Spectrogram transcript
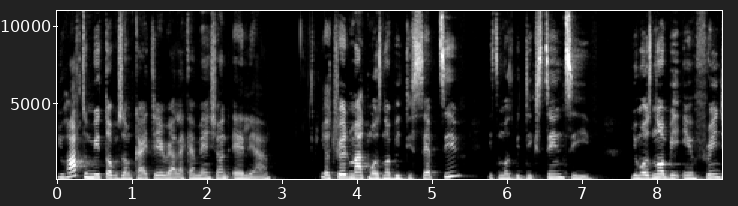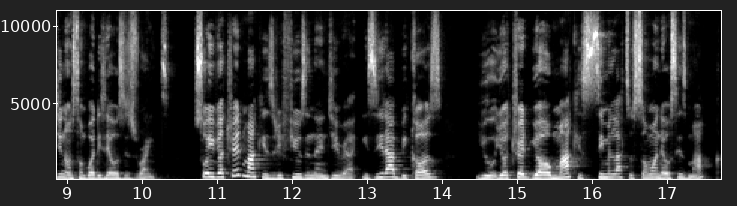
you have to meet up with some criteria, like I mentioned earlier. Your trademark must not be deceptive, it must be distinctive. You must not be infringing on somebody else's rights. So if your trademark is refused in Nigeria, it's either because you your trade your mark is similar to someone else's mark,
